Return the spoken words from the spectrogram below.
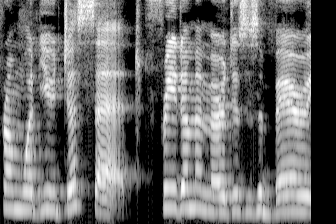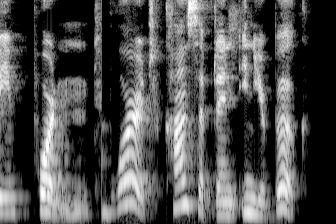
from what you just said, freedom emerges as a very important word concept in, in your book.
